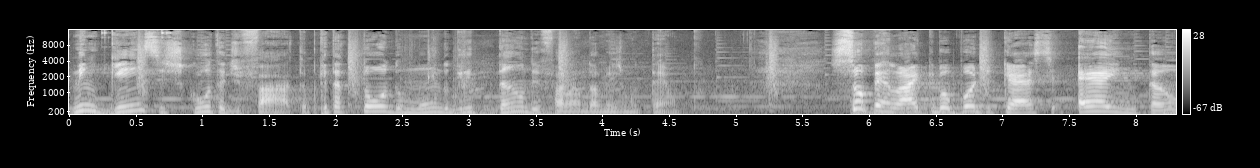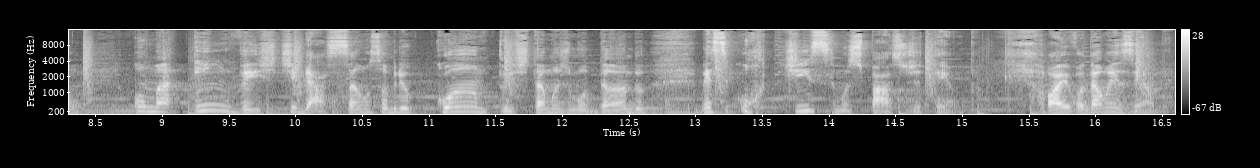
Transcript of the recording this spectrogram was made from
Ninguém se escuta de fato, porque está todo mundo gritando e falando ao mesmo tempo. Super Likeable Podcast é então uma investigação sobre o quanto estamos mudando nesse curtíssimo espaço de tempo. Olha, eu vou dar um exemplo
